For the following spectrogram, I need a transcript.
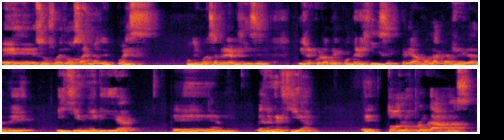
eh, eso fue dos años después, pudimos desarrollar el GISE. Y recuerdo que con el GISE creamos la carrera de ingeniería eh, en energía. todos los programas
